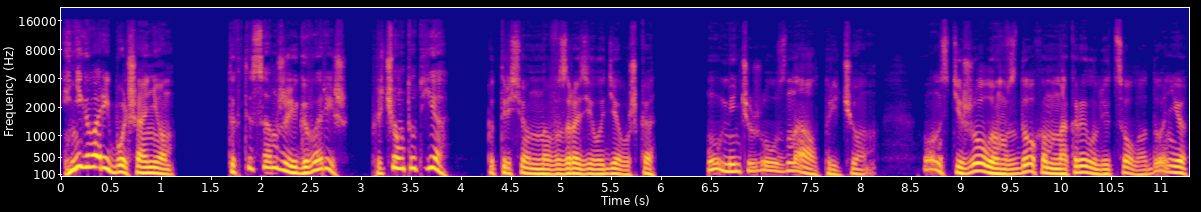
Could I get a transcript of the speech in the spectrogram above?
И не говори больше о нем!» «Так ты сам же и говоришь. Причем тут я?» — потрясенно возразила девушка. У Минчужу узнал причем. Он с тяжелым вздохом накрыл лицо ладонью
